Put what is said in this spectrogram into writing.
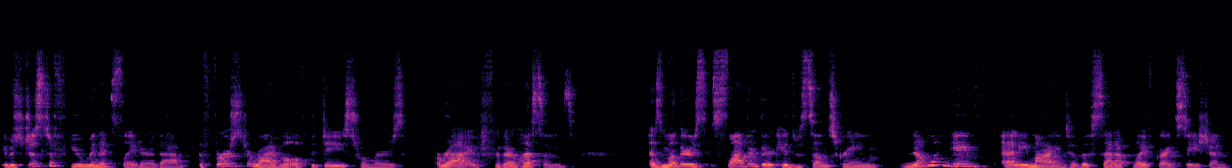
It was just a few minutes later that the first arrival of the day swimmers arrived for their lessons. As mothers slathered their kids with sunscreen, no one gave any mind to the set up lifeguard station,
